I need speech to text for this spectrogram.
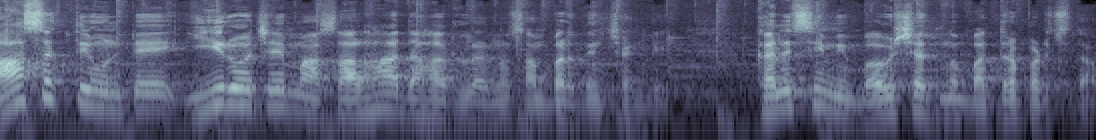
ఆసక్తి ఉంటే ఈరోజే మా సలహాదారులను సంప్రదించండి. కలిసి మీ భవిష్యత్తును భద్రపరుచుదాం.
